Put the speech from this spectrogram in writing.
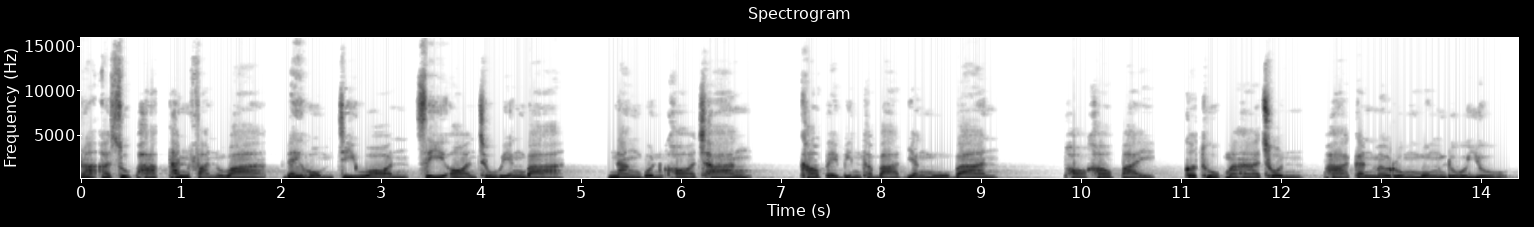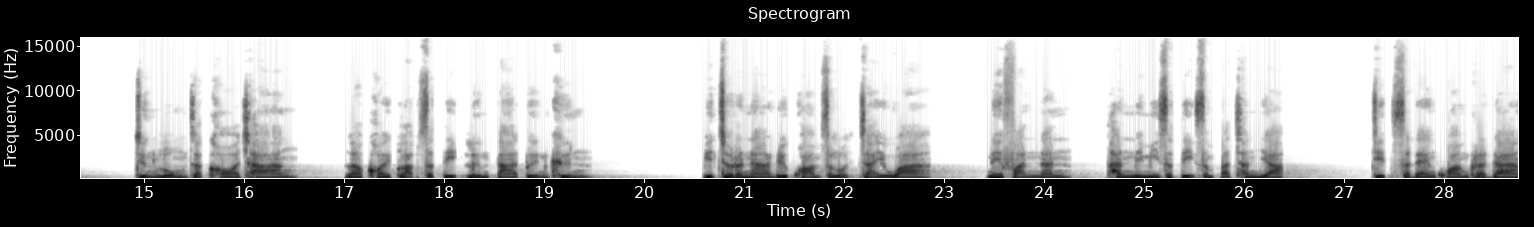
พระอสุภะท่านฝันว่าได้ห่มจีวร สีอ่อนเฉวียงบ่า นั่งบนคอช้าง เข้าไปบินทบาทยังหมู่บ้าน พอเข้าไปก็ถูกมหาชนพากันมารุมมุงดูอยู่ จึงลงจากคอช้าง แล้วค่อยกลับสติลืมตาตื่นขึ้น พิจารณาด้วยความสลดใจว่า ในฝันนั้นท่านไม่มีสติสัมปชัญญะ จิตแสดงความกระด้าง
